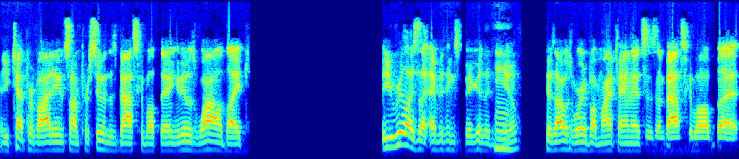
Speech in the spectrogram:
And he kept providing, so I'm pursuing this basketball thing, and it was wild. Like you realize that everything's bigger than Hmm. you because I was worried about my finances and basketball, but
